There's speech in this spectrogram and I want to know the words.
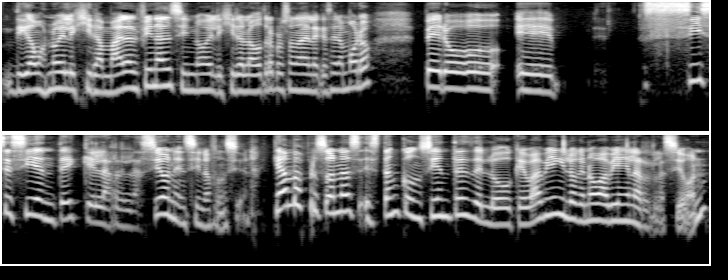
digamos, no elegir a mal al final, sino elegir a la otra persona de la que se enamoró, pero eh, sí se siente que la relación en sí no funciona. Que ambas personas están conscientes de lo que va bien y lo que no va bien en la relación.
